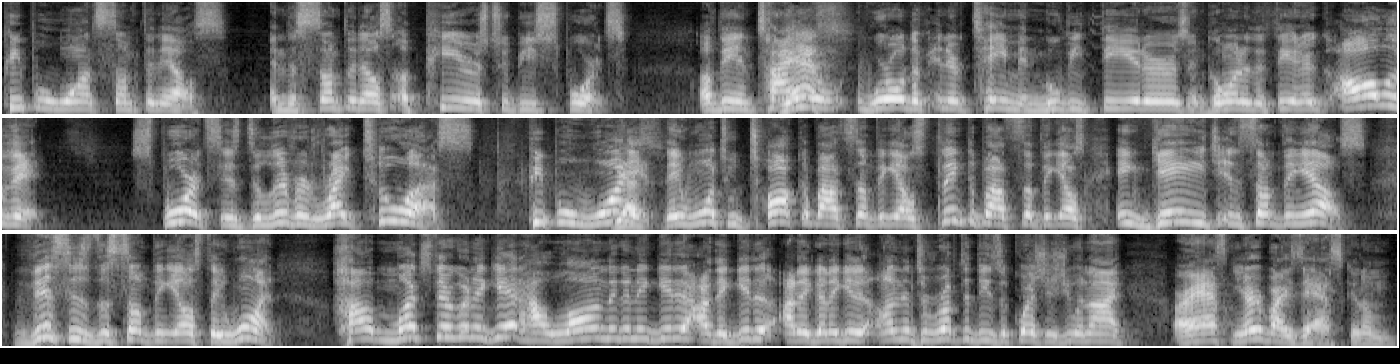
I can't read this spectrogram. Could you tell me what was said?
people want something else, and the something else appears to be sports. Of the entire Yes. world of entertainment, movie theaters, and going to the theater, all of it, sports is delivered right to us. People want Yes. it. They want to talk about something else, think about something else, engage in something else. This is the something else they want. How much they're going to get, how long they're going to get it, are they get it, are they going to get it uninterrupted? These are questions you and I are asking. Everybody's asking them.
